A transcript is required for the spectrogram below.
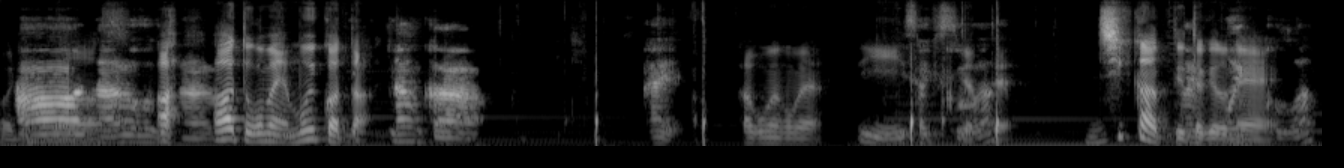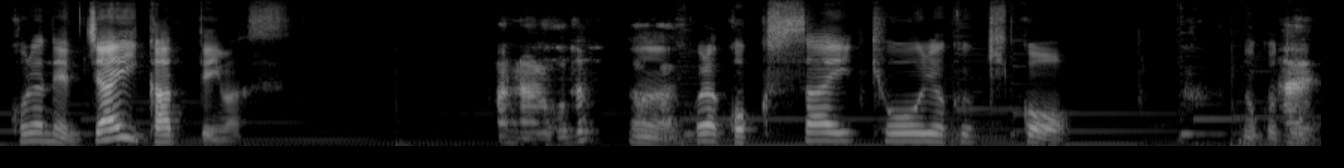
おります。あーなるほどああとごめん、もう一個あった。なんか、はい。あ、ごめんごめん。いい？さっきもう一個は？すぎちゃって。時価って言ったけどねこれはね、JICA って言います。あ、なるほど。うん、これは国際協力機構のことはい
